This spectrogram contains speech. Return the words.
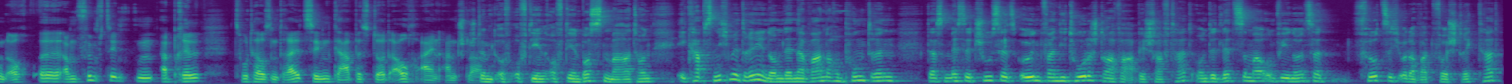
Und auch äh, am 15. April 2013 gab es dort auch einen Anschlag. Stimmt, auf, auf den, auf den Boston-Marathon. Ich habe es nicht mit drin genommen, denn da war noch ein Punkt drin, dass Massachusetts irgendwann die Todesstrafe abgeschafft hat und das letzte Mal irgendwie 1940 oder was vollstreckt hat.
